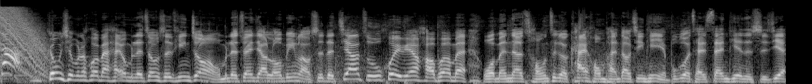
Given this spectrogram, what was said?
告，恭喜我们的会员，还有我们的忠实听众，我们的专家罗宾老师的家族会员好朋友们，我们呢从这个开红盘到今天也不过才三天的时间，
